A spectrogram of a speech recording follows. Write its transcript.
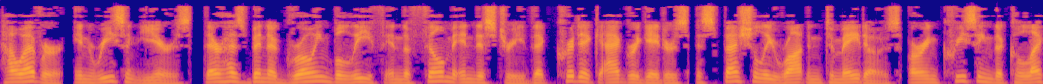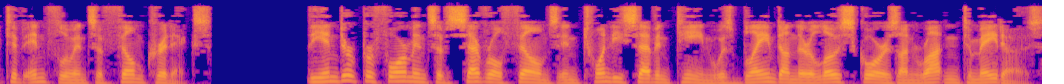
however, in recent years, there has been a growing belief in the film industry that critic aggregators especially Rotten Tomatoes are increasing the collective influence of film critics. The underperformance of several films in 2017 was blamed on their low scores on Rotten Tomatoes.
